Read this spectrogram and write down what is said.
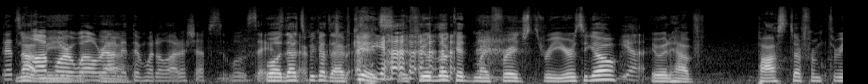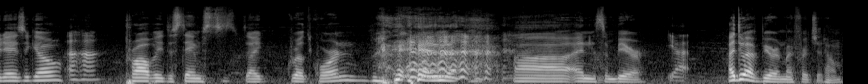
That's Not a lot me, more well-rounded yeah. than what a lot of chefs will say. Well, that's because I have kids. yeah. If you look at my fridge three years ago, yeah. it would have pasta from three days ago. Uh huh. probably the same s- like grilled corn and, uh, and some beer. Yeah. I do have beer in my fridge at home,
